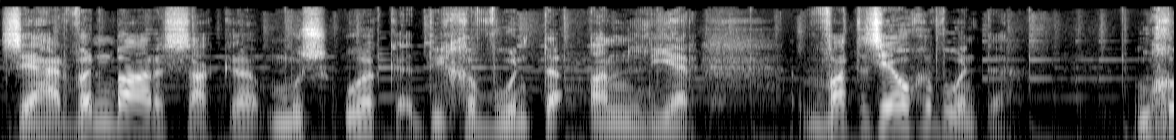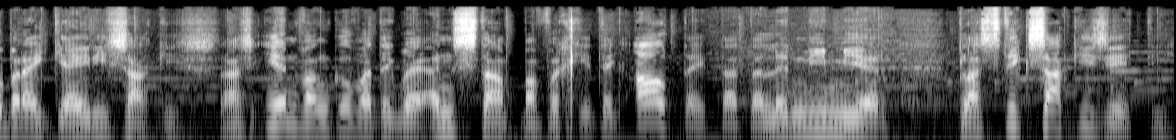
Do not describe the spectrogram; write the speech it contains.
sê herwinbare sakke moes ook die gewoonte aanleer. Wat is jou gewoonte? Hoe gebruik jy die sakkies? Daar's een winkel wat ek by instap, maar vergeet ek altyd dat hulle nie meer plastiek sakkies het nie.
